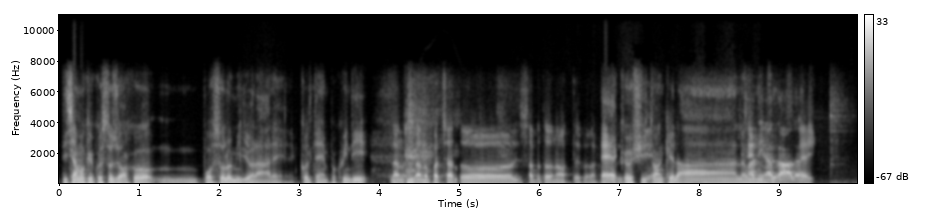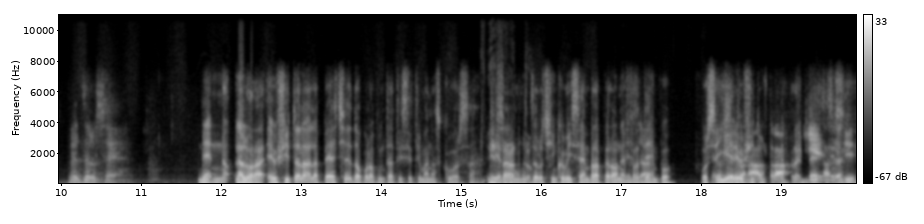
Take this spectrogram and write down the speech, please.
diciamo che questo gioco mh, può solo migliorare col tempo. Quindi L'hanno, l'hanno patchato il sabato notte. Ecco, è lì. uscito Sì. anche la, la Prima di 1.06. Natale. 06. Ne- no, allora, è uscita la, la patch dopo la puntata di settimana scorsa, che era Esatto. 1.05 mi sembra, però nel Esatto. frattempo, forse È ieri è uscita uscito un'altra? dovrebbe Sì, Che 06. sì,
